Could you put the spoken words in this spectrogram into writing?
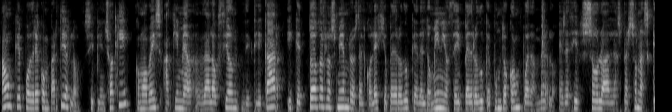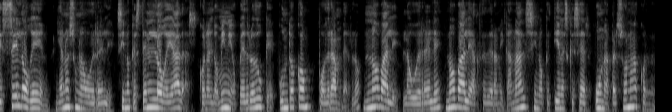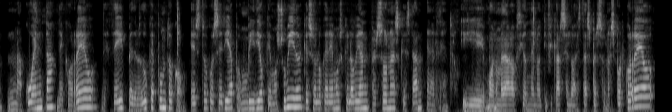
aunque podré compartirlo. Si pincho aquí, como veis, aquí me da la opción de clicar y que todos los miembros del Colegio Pedro Duque del dominio ceipedroduque.com puedan verlo. Es decir, solo a las personas que se logueen, ya no es una URL, sino que estén logueadas con el dominio pedroduque.com podrán verlo. No vale la URL, no vale acceder a mi canal, sino que tienes que ser una persona con una cuenta de correo de ceipedroduque.com. Esto pues sería un vídeo que hemos subido y que solo queremos que lo vean personas que están en el centro. Y bueno, me da la opción de notificárselo a estas personas por correo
